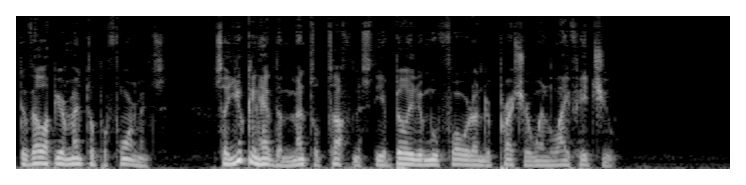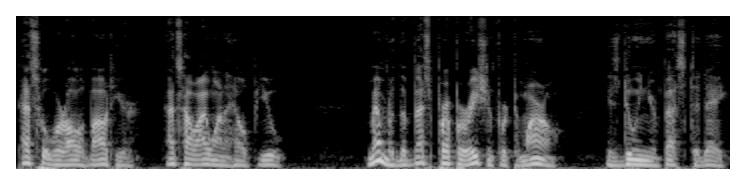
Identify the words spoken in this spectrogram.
develop your mental performance so you can have the mental toughness, the ability to move forward under pressure when life hits you? That's what we're all about here. That's how I want to help you. Remember, the best preparation for tomorrow is doing your best today.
